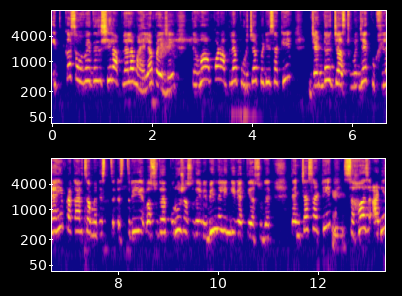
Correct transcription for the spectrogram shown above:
इतकं संवेदनशील आपल्याला व्हायला पाहिजे तेव्हा आपण आपल्या पुढच्या पिढीसाठी जेंडर जस्ट म्हणजे कुठल्याही प्रकारचं म्हणजे स्त- स्त्री असू दे पुरुष असू दे विभिन्न लिंगी व्यक्ती असू देत त्यांच्यासाठी. सहज आणि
